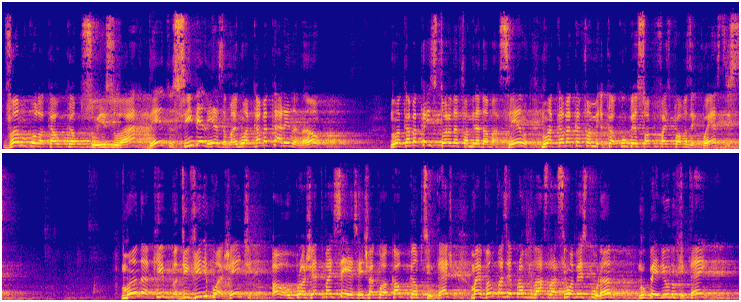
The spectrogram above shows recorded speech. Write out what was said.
Vamos colocar o campo suíço lá dentro? Sim, beleza, mas não acaba com a arena, não. Não acaba com a história da família Damasceno, não acaba com, com o pessoal que faz provas equestres. Manda aqui, divide com a gente. Ó, o projeto vai ser esse: a gente vai colocar o campo sintético, mas vamos fazer prova de laço lacinho uma vez por ano, no período que tem.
